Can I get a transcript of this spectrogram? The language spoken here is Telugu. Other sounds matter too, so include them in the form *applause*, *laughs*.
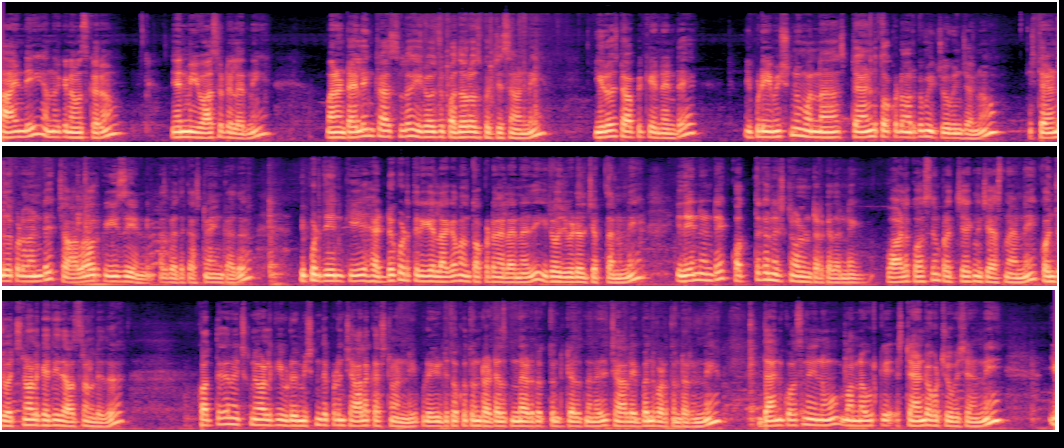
హాయ్ అండి అందరికీ నమస్కారం. నేను మీ వాసు టైలర్ని. మనం టైలింగ్ క్లాస్లో ఈరోజు పదో రోజుకి వచ్చేసామండి. ఈరోజు టాపిక్ ఏంటంటే ఇప్పుడు ఈ మిషన్ మొన్న స్టాండ్ తొక్కడం వరకు మీకు చూపించాను. స్టాండ్ తొక్కడం అంటే చాలా వరకు ఈజీ అండి అది పెద్ద కష్టమేం కాదు. ఇప్పుడు దీనికి హెడ్ కూడా తిరిగేలాగా మనం తొక్కడం ఎలా అనేది ఈరోజు వీడియోలో చెప్తానండి. ఇదేంటంటే కొత్తగా నేర్చుకున్న వాళ్ళు ఉంటారు కదండి వాళ్ళ కోసం ప్రత్యేకంగా చేస్తున్నానండి. కొంచెం వచ్చిన వాళ్ళకైతే ఇది అవసరం లేదు. కొత్తగా నేర్చుకునే వాళ్ళకి ఇప్పుడు మిషన్ తిప్పడం చాలా కష్టం అండి. ఇప్పుడు ఇటు తొక్కుతుంటే అటు వెళ్తుంది అటు తొక్కుతుంటే ఇటు వెళ్తుంది అనేది చాలా ఇబ్బంది పడుతుంటారండి. దానికోసం నేను మొన్న ఊరికి స్టాండ్ ఒకటి చూపించానండి.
